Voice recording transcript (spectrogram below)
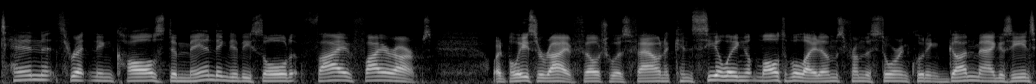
10 threatening calls demanding to be sold five firearms. When police arrived, Felch was found concealing multiple items from the store, including gun magazines,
